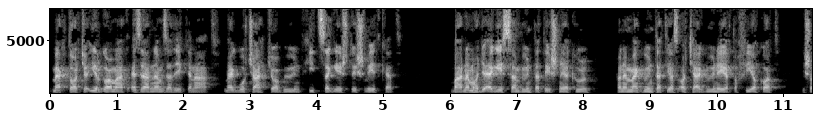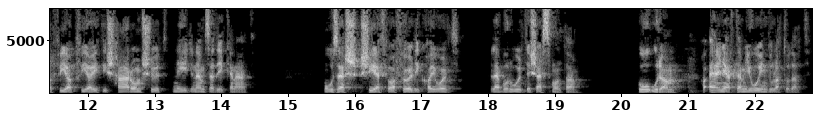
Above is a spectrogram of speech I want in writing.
megtartja irgalmát ezer nemzedéken át, megbocsátja a bűnt, hitszegést és vétket, bár nem hagyja egészen büntetés nélkül, hanem megbünteti az atyák bűnéért a fiakat, és a fiak fiait is három, sőt négy nemzedéken át. Mózes sietve a földig hajolt, leborult, és ezt mondta, Ó, Uram, ha elnyertem jó indulatodat,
